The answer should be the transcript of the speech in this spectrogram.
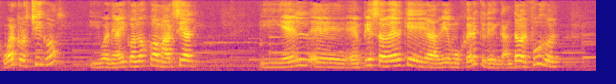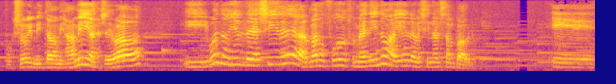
jugar con los chicos y bueno, ahí conozco a Marcial y él empieza a ver que había mujeres que les encantaba el fútbol, porque yo invitaba a mis amigas, llevaba y bueno, y él decide armar un fútbol femenino ahí en la vecinal San Pablo. Eh,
